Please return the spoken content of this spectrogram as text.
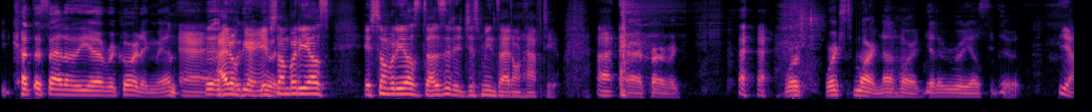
you cut this out of the uh, recording, man. Uh, I don't care if somebody else if somebody else does it. It just means I don't have to. Uh, All right, perfect. Work work smart, not hard. Get everybody else to do it. Yeah.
